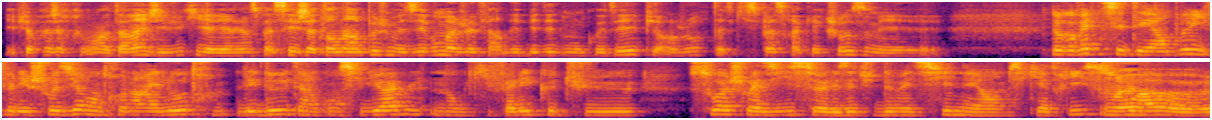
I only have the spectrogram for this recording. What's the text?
et puis après, j'ai repris mon internet et j'ai vu qu'il allait rien se passer. J'attendais un peu, je me disais, bon, bah, je vais faire des BD de mon côté, et puis un jour, peut-être qu'il se passera quelque chose, mais... Donc en fait, c'était un peu, il fallait choisir entre l'un et l'autre. Les deux étaient inconciliables, donc il fallait que tu soit choisisses les études de médecine et en psychiatrie, soit Ouais. euh,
